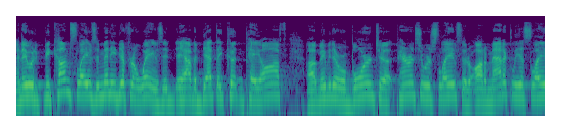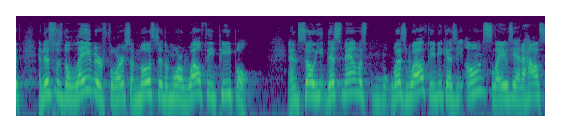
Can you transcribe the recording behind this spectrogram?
And they would become slaves in many different ways. They, they have a debt they couldn't pay off. Uh, maybe they were born to parents who were slaves, that are automatically a slave. And this was the labor force of most of the more wealthy people. And so he, this man was, was wealthy because he owned slaves. He had a house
